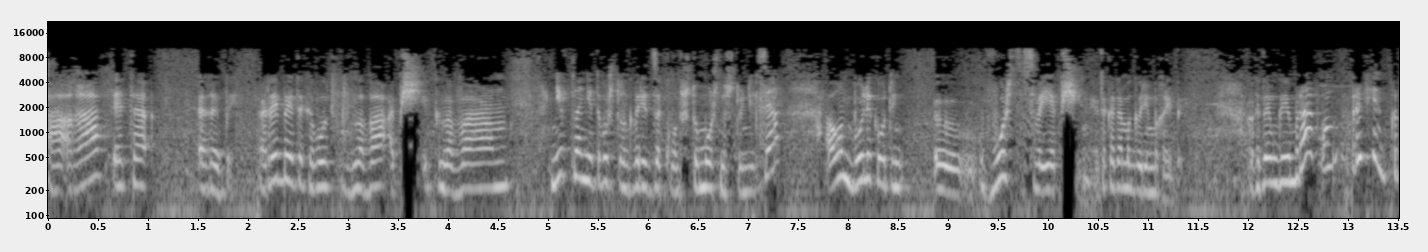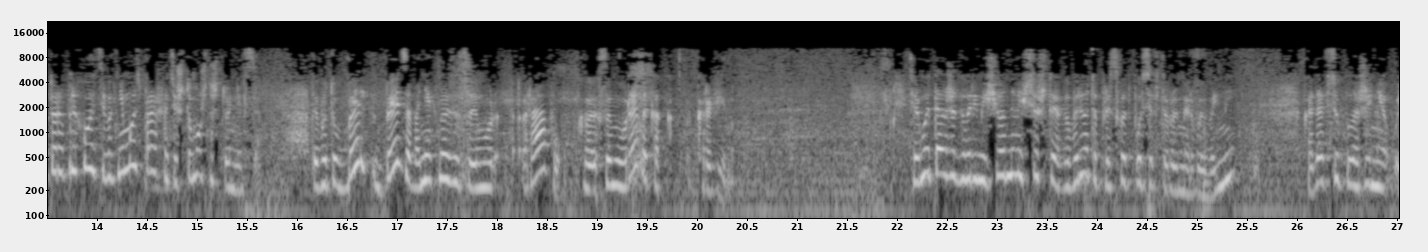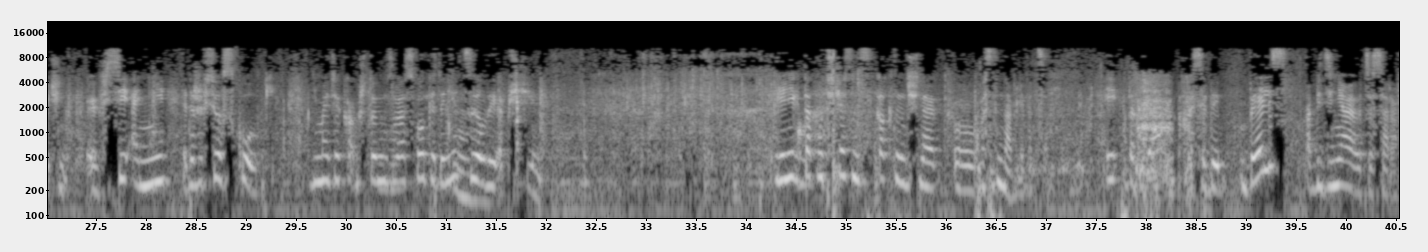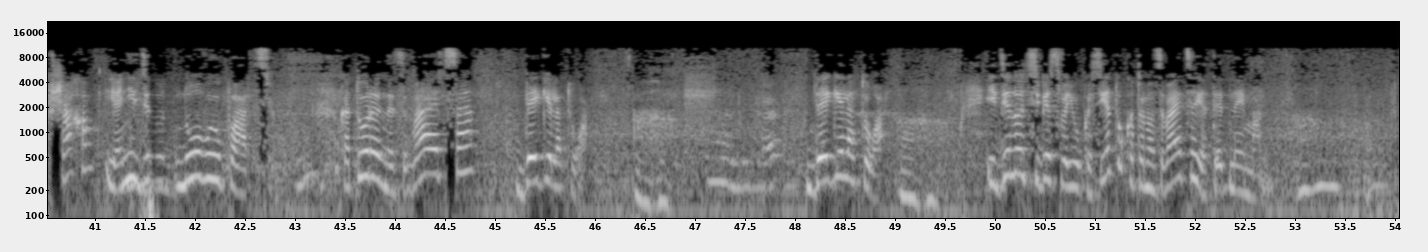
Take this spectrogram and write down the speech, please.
а Рав это Рэбе. Рэбе это как вот глава, общ... глава не в плане того, что он говорит закон, что можно, что нельзя, а он более какой-то э, вождь своей общины. Это когда мы говорим Рэбе. А когда мы говорим Рав, он раввин, который приходит, и вы к нему и спрашиваете, что можно, что нельзя. Так вот у Бель, Бельзов они относятся к своему Раву, к своему Рэбе, как к раввину. Теперь мы также говорим еще одна вещь, все, что я говорю, это происходит после Второй мировой войны, когда все положение очень... э, Все они... Это же все осколки. Понимаете, как, что я называю осколки? Это не целые общины. И они так вот сейчас как-то начинают э, восстанавливаться. И тогда Хасиды Бельс объединяются с Аравшахом, и они делают новую партию, которая называется Дегелатуа. Дегелатуа. И делают себе свою газету, которая называется Ятед Нейман.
